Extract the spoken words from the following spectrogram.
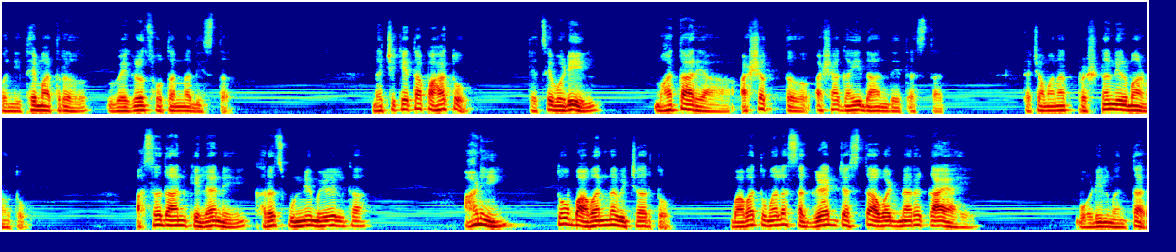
पण इथे मात्र वेगळंच होताना दिसतं. नचिकेता पाहतो. त्याचे वडील म्हाताऱ्या अशक्त अशा गायी दान देत असतात. त्याच्या मनात प्रश्न निर्माण होतो. असं दान केल्याने खरंच पुण्य मिळेल का? आणि तो बाबांना विचारतो बाबा तुम्हाला सगळ्यात जास्त आवडणारं काय आहे? वडील म्हणतात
